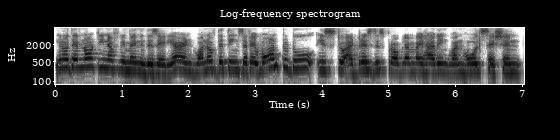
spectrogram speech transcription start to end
you know, there are not enough women in this area. And one of the things that I want to do is to address this problem by having one whole session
